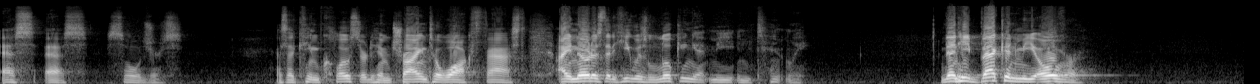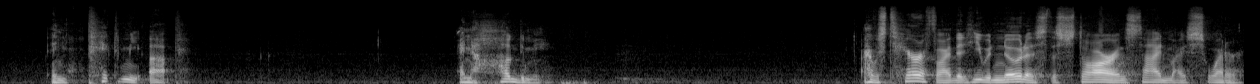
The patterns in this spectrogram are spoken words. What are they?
SS soldiers. As I came closer to him, trying to walk fast, I noticed that he was looking at me intently. Then he beckoned me over and picked me up and hugged me. I was terrified that he would notice the star inside my sweater.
